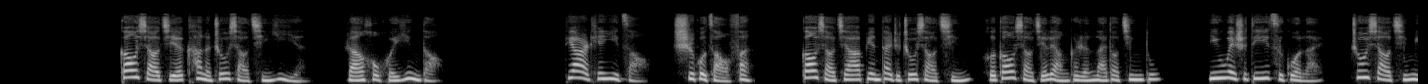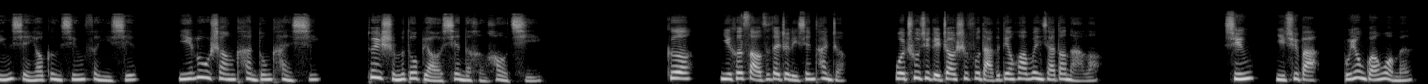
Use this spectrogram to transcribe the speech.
高小杰看了周小琴一眼，然后回应道：“第二天一早吃过早饭。”高小佳便带着周小琴和高小杰两个人来到京都，因为是第一次过来，周小琴明显要更兴奋一些。一路上看东看西，对什么都表现得很好奇。哥，你和嫂子在这里先看着，我出去给赵师傅打个电话，问一下到哪了。行，你去吧，不用管我们。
